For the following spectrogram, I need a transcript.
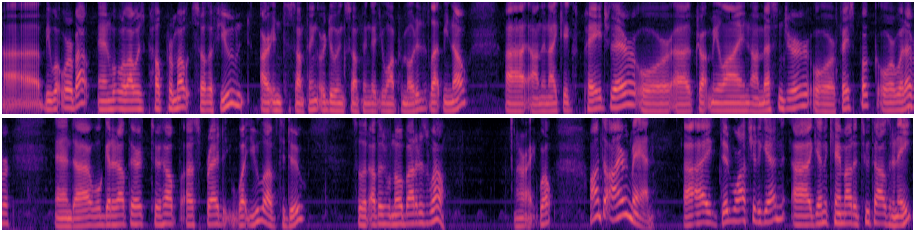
uh, be what we're about and what we'll always help promote. So if you are into something or doing something that you want promoted, let me know uh, on the Night Gigs page there, or uh, drop me a line on Messenger or Facebook or whatever, and uh, we'll get it out there to help uh, spread what you love to do. so that others will know about it as well. All right. Well, on to Iron Man. Uh, I did watch it again. Again, it came out in 2008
